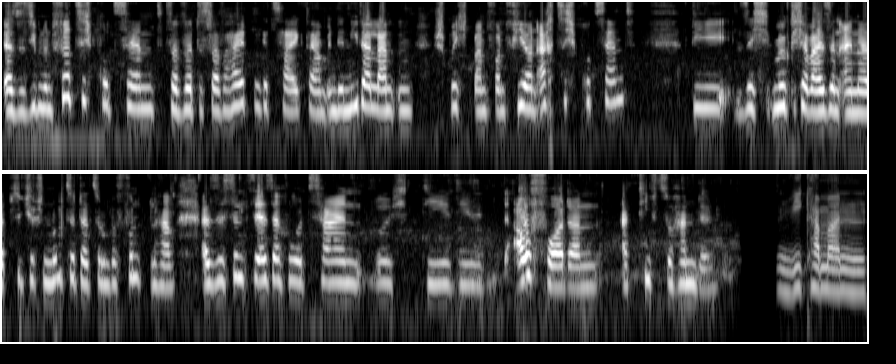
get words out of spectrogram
also 47 Prozent verwirrtes Verhalten gezeigt haben. In den Niederlanden spricht man von 84 Prozent die sich möglicherweise in einer psychischen Notsituation befunden haben. Also es sind sehr, sehr hohe Zahlen, durch die, die auffordern, aktiv zu handeln. Wie kann man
